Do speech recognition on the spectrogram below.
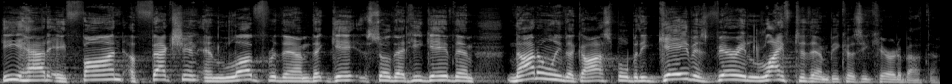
He had a fond affection and love for them that gave, so that he gave them not only the gospel, but he gave his very life to them because he cared about them.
